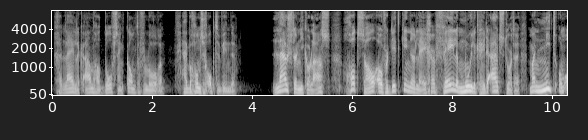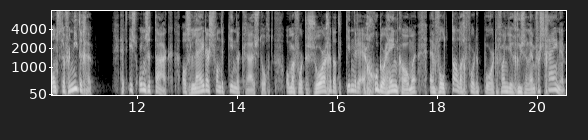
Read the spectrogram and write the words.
Geleidelijk aan had Dolf zijn kalmte verloren. Hij begon zich op te winden. Luister, Nicolaas. God zal over dit kinderleger vele moeilijkheden uitstorten, maar niet om ons te vernietigen. Het is onze taak als leiders van de kinderkruistocht om ervoor te zorgen dat de kinderen er goed doorheen komen en voltallig voor de poorten van Jeruzalem verschijnen.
